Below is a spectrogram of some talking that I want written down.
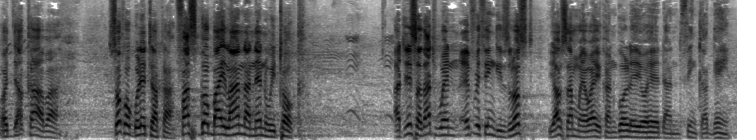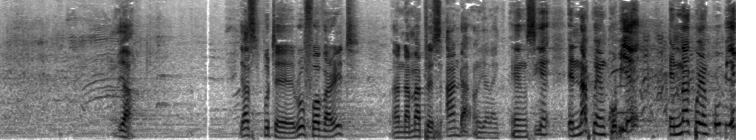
Ojakaba. Soko guletaka. First go buy land and then we talk. At least so that when everything is lost, you have somewhere where you can go lay your head and think again. Yeah. Just put a roof over it and a mattress under, and you're like, and see, enakwe nkubye, enakwe nkubye,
